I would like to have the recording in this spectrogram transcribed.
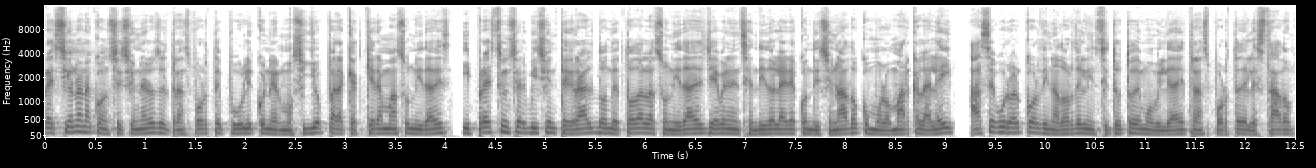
Presionan a concesionarios del transporte público en Hermosillo para que adquiera más unidades y preste un servicio integral donde todas las unidades lleven encendido el aire acondicionado como lo marca la ley, aseguró el coordinador del Instituto de Movilidad y Transporte del Estado.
